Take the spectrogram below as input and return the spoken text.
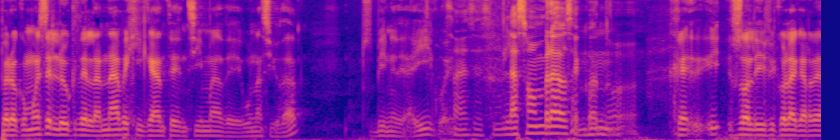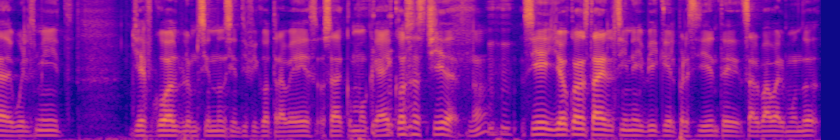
Pero como ese look de la nave gigante encima de una ciudad, pues viene de ahí, güey. Sí, sí, sí. La sombra, o sea, cuando... Solidificó la carrera de Will Smith, Jeff Goldblum siendo un científico otra vez. O sea, como que hay cosas chidas, ¿no? Sí, yo cuando estaba en el cine y vi que el presidente salvaba el mundo,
